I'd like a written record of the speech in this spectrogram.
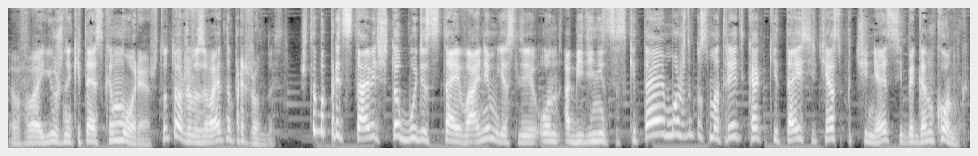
в Южно-Китайском море, что тоже вызывает напряженность. Чтобы представить, что будет с Тайванем, если он объединится с Китаем, можно посмотреть, как Китай сейчас подчиняет себе Гонконг.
